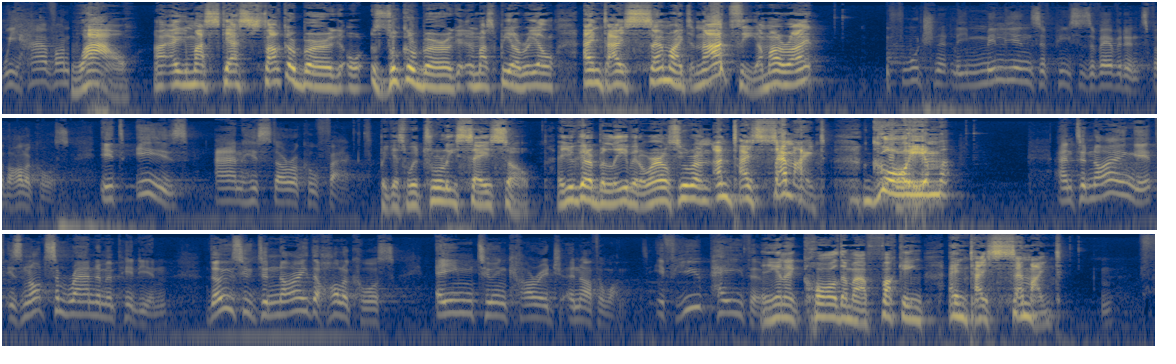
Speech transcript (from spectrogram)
We have un- Wow. I, I must guess Zuckerberg or Zuckerberg must be a real anti-Semite Nazi. Am I right? Unfortunately millions of pieces of evidence for the Holocaust. It is an historical fact. Because we truly say so. And you gotta believe it, or else you're an anti-Semite. Goyim. And denying it is not some random opinion. Those who deny the Holocaust aim to encourage another one. If you pay them, And you're gonna call them a fucking anti-Semite.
